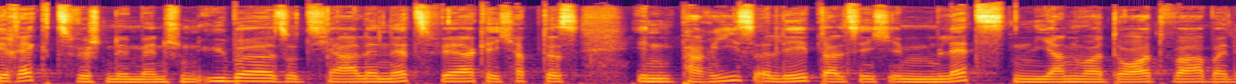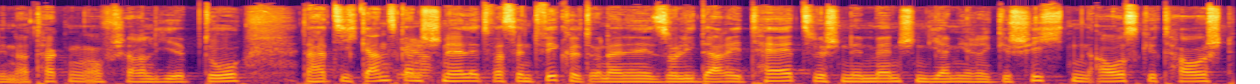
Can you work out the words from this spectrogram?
direkt zwischen den Menschen über soziale Netzwerke. Ich habe das in Paris erlebt, als ich im letzten Januar dort war bei den Attacken auf Charlie Hebdo. Da hat sich ganz, ganz ja. schnell etwas entwickelt und eine Solidarität zwischen den Menschen, die haben ihre Geschichten ausgetauscht.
